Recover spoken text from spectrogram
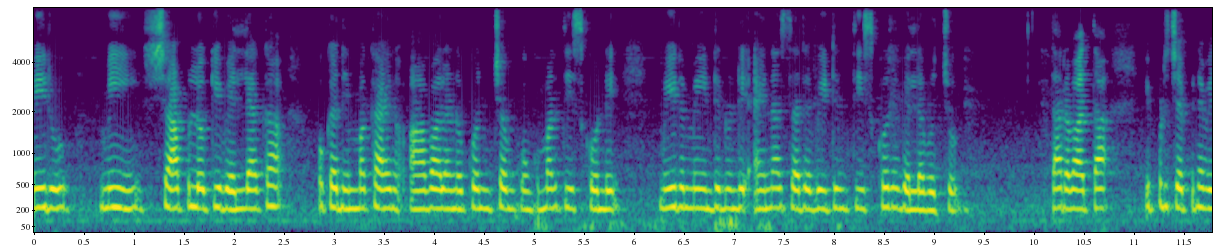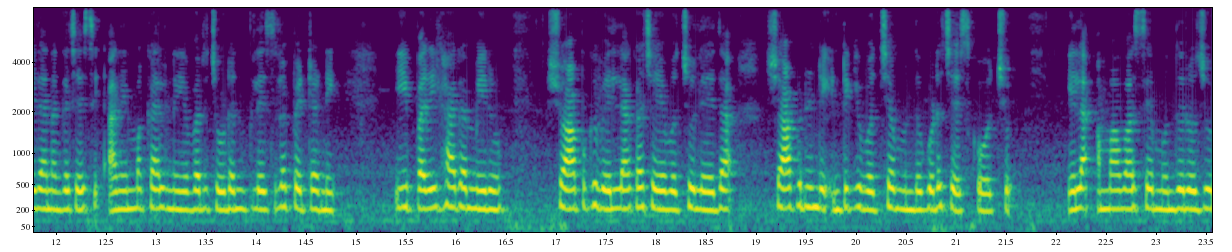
మీరు మీ షాపులోకి వెళ్ళాక ఒక నిమ్మకాయను ఆవాలను కొంచెం కుంకుమను తీసుకోండి. మీరు మీ ఇంటి నుండి అయినా సరే వీటిని తీసుకొని వెళ్ళవచ్చు. తర్వాత ఇప్పుడు చెప్పిన విధానంగా చేసి ఆ నిమ్మకాయలను ఎవరు చూడని ప్లేస్లో పెట్టండి. ఈ పరిహారం మీరు షాపుకు వెళ్ళాక చేయవచ్చు లేదా షాపు నుండి ఇంటికి వచ్చే ముందు కూడా చేసుకోవచ్చు. ఇలా అమావాస్య ముందు రోజు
